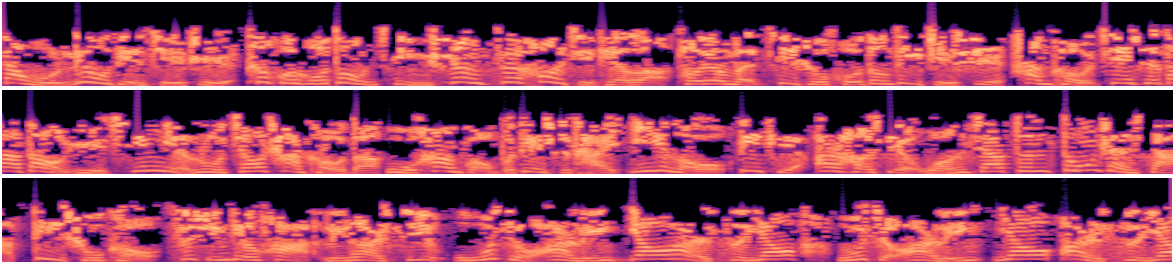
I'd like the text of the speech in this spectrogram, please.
下午六点截止，特惠活动仅剩最后几天了，朋友们记住活动地址是汉口建设大道与青年路交叉口的武汉广播电视台一楼，地铁二号线。王家墩东站下 B 出口，咨询电话零二七五九二零幺二四幺五九二零幺二四幺。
